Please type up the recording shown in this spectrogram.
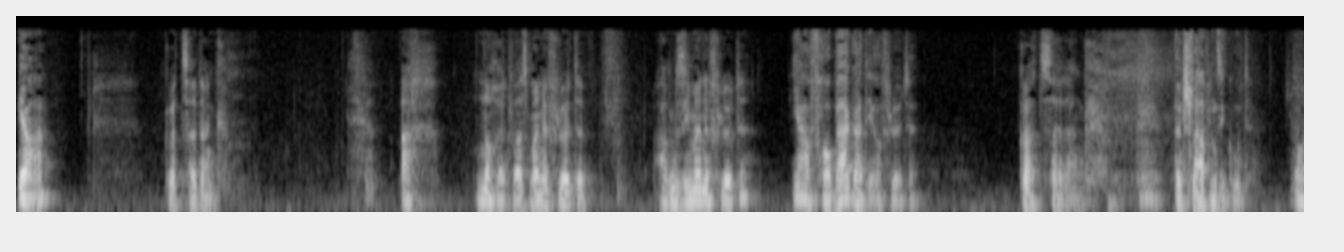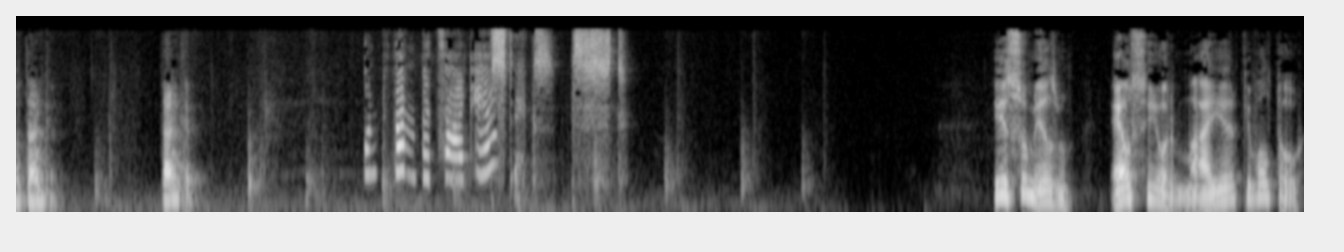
Ja, Gott sei Dank. Ach, noch etwas, meine Flöte. Haben Sie meine Flöte? ja, Frau Berger hat Ihre Flöte. Gott sei Dank. Dann schlafen Sie gut. Oh, danke. Danke. Und wann bezahlt er? Psst, Ex, psst. Isso mesmo. É o Sr. Mayer que voltou.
